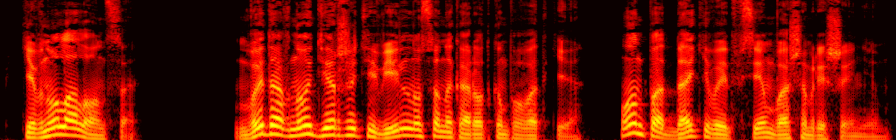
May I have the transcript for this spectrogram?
— кивнул Алонсо. «Вы давно держите Вильнуса на коротком поводке. Он поддакивает всем вашим решениям.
